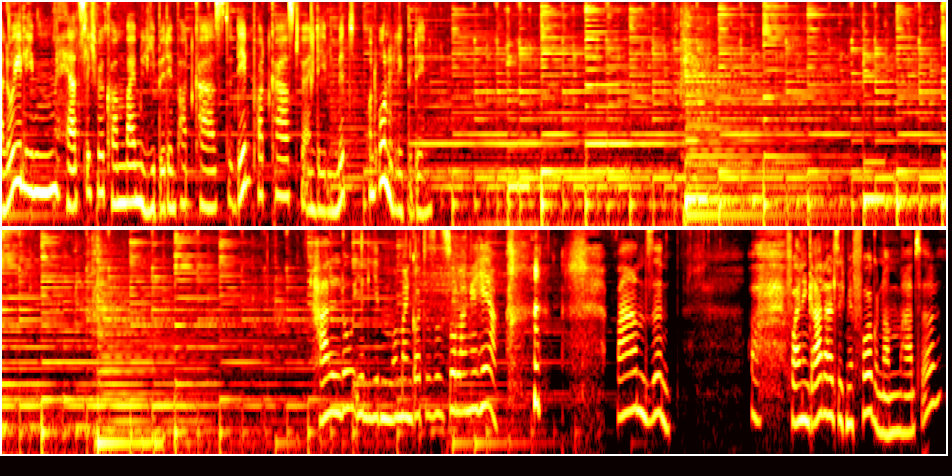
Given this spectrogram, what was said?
Hallo ihr Lieben, herzlich willkommen beim Liebe dem Podcast, dem Podcast für ein Leben mit und ohne Lipödem. Hallo ihr Lieben, oh mein Gott, es ist so lange her. Wahnsinn. Oh, vor allen Dingen gerade als ich mir vorgenommen hatte,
